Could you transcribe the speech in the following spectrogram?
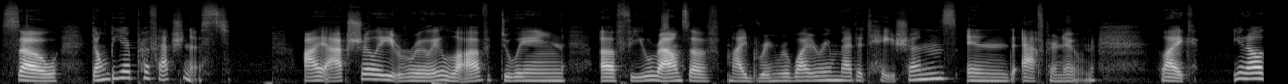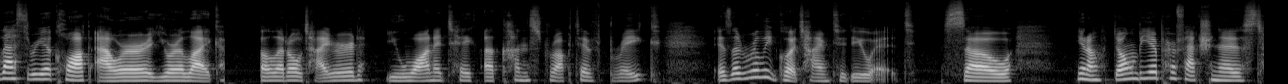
So don't be a perfectionist. I actually really love doing a few rounds of my brain rewiring meditations in the afternoon. Like, you know, that three o'clock hour, you're like a little tired, you want to take a constructive break, is a really good time to do it. So, you know, don't be a perfectionist.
